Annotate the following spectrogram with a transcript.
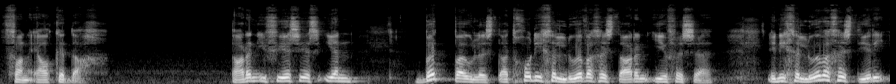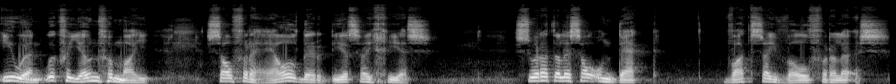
van elke dag. Daar in Efesiërs bid Paulus dat God die gelowiges daar in Efese en die gelowiges deur die eeue en ook vir jou en vir my sal verhelder deur sy gees sodat hulle sal ontdek wat sy wil vir hulle is.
